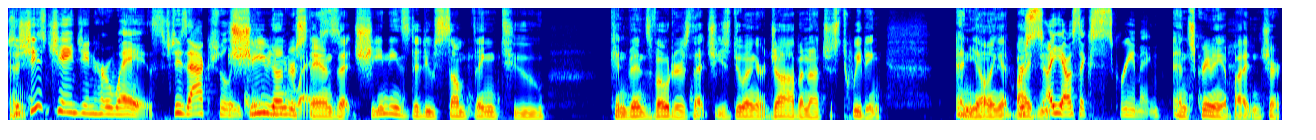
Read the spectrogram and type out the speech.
So she's changing her ways. She's actually she understands that she needs to do something to convince voters that she's doing her job and not just tweeting and yelling at Or Biden yeah, I was like screaming. and screaming at Biden. Sure.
